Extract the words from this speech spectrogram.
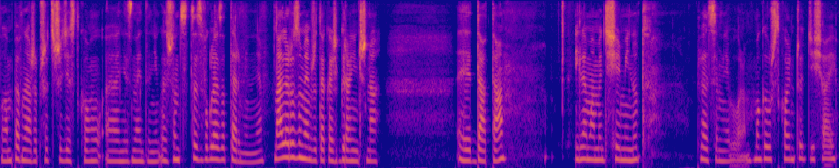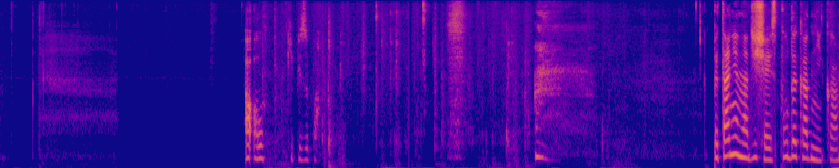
byłam pewna, że przed trzydziestką y, nie znajdę niego. Zresztą co to jest w ogóle za termin, nie? No ale rozumiem, że to jakaś graniczna y, data. Ile mamy dzisiaj minut? Plecy mnie bolą. Mogę już skończyć dzisiaj? O, o, kipi zupa. Pytanie na dzisiaj z półdekadnika.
